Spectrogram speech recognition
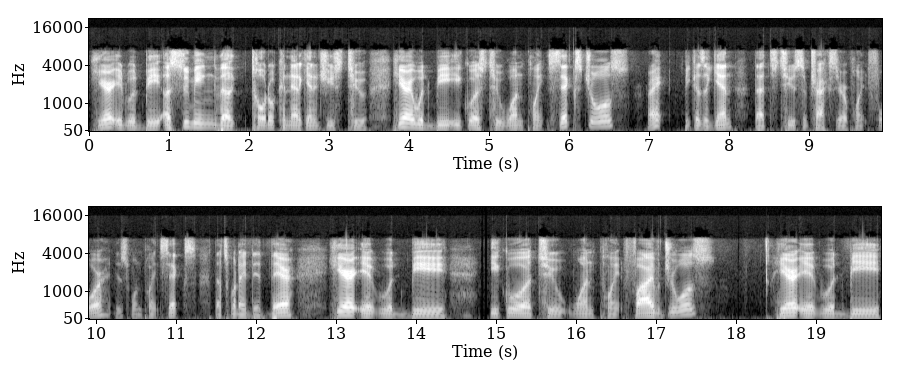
Here it would be, assuming the total kinetic energy is 2, here it would be equals to 1.6 joules, right? Because again, that's 2 subtract 0.4 is 1.6. That's what I did there. Here it would be equal to 1.5 joules. Here it would be,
